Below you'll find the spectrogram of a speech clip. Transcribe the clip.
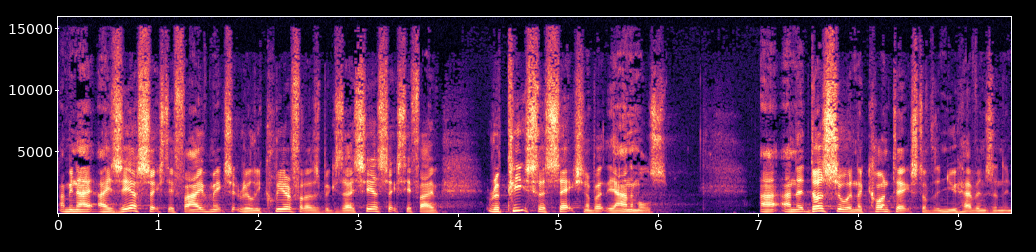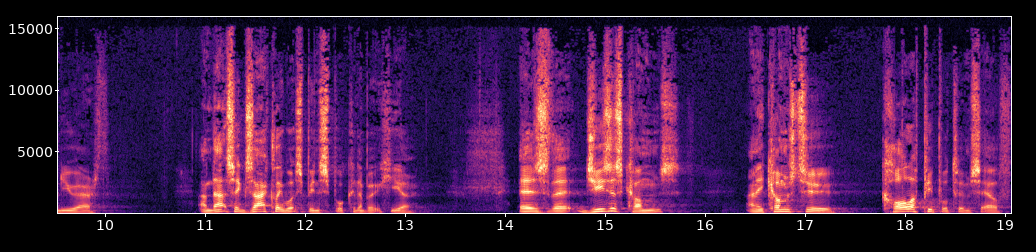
I mean, Isaiah 65 makes it really clear for us because Isaiah 65 repeats this section about the animals. Uh, and it does so in the context of the new heavens and the new earth. And that's exactly what's been spoken about here is that Jesus comes and he comes to call a people to himself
